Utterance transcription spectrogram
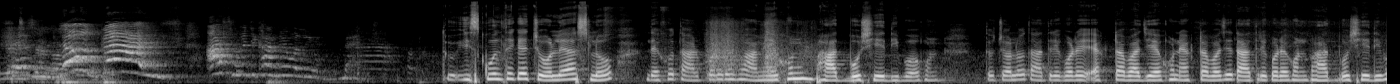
हेलो गाइस आज मैं दिखाने वाली हूँ मैजिक তো স্কুল থেকে চলে আসলো দেখো তারপরে দেখো আমি এখন ভাত বসিয়ে দিব এখন তো চলো তাড়াতাড়ি করে একটা বাজে, এখন একটা বাজে, তাড়াতাড়ি করে এখন ভাত বসিয়ে দিব।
